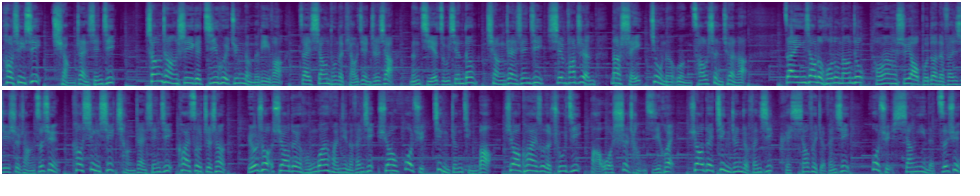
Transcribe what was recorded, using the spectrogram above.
靠信息抢占先机。商场是一个机会均等的地方，在相同的条件之下，能捷足先登、抢占先机、先发制人，那谁就能稳操胜券了。在营销的活动当中，同样需要不断的分析市场资讯，靠信息抢占先机，快速制胜。比如说，需要对宏观环境的分析，需要获取竞争情报，需要快速的出击，把握市场机会，需要对竞争者分析和消费者分析，获取相应的资讯，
